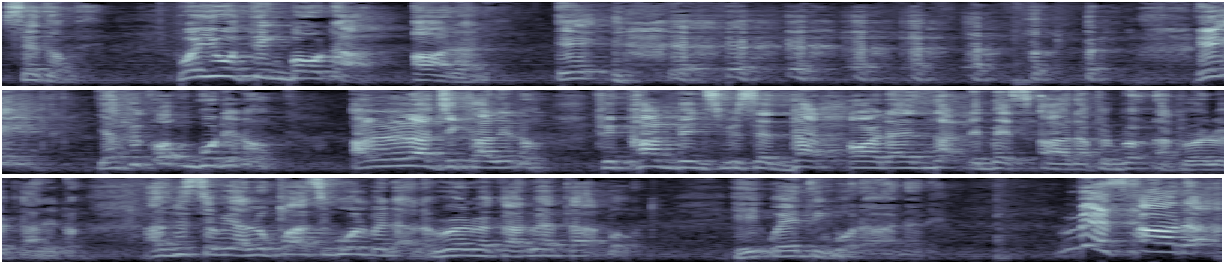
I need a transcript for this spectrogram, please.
Set up. What you think about that? Order. Eh? eh? You have to come good enough. And logical, if you convince me say that order is not the best order you broke that world record, you know. As Mr. We are look past the gold medal, the world record we are talking about. Eh? What you think about the order? Best order!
